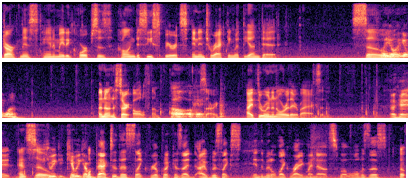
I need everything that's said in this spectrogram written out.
darkness, animated corpses, calling deceased spirits, and interacting with the undead. So Oh, you only get one? Oh, no, no, sorry, all of them. Oh, okay. Sorry. I threw in an or there by accident. Okay, And so, can we can we come What- back to this like real quick because I I was like in the middle of like writing my notes. What what was this? Oh,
